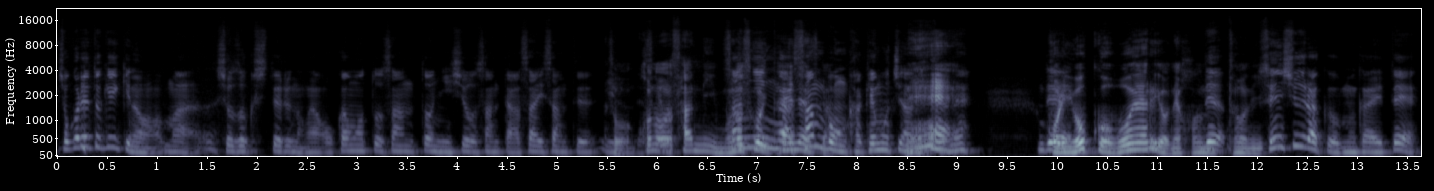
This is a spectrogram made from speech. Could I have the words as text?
チョコレートケーキの、まあ、所属してるのが岡本さんと西尾さんって浅井さんっているんですけどそうこの三人ものすご3い人が3大変じゃないですか。本掛け持ちなんですよね。でこれよく覚えるよね本当に。千秋楽を迎えて、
